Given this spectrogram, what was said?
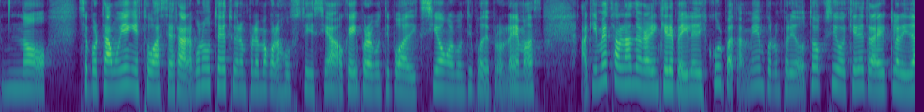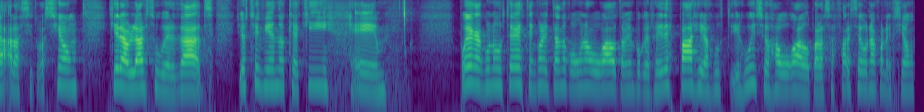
no se portaba muy bien y esto va a cerrar. Algunos de ustedes tuvieron problemas con la justicia, ok, por algún tipo de adicción, algún tipo de problemas. Aquí me está hablando de que alguien quiere pedirle disculpas también por un periodo tóxico, quiere traer claridad a la situación, quiere hablar su verdad. Yo estoy viendo que aquí... Eh, puede que algunos de ustedes estén conectando con un abogado también, porque el rey de espadas y, y el juicio es abogado para zafarse de una conexión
